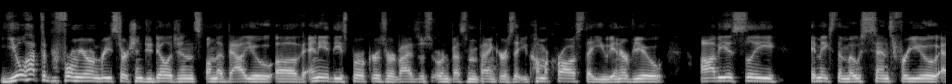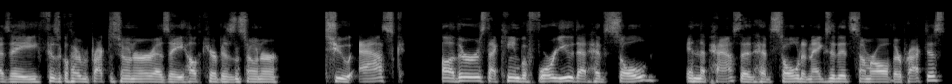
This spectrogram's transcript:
you'll have to perform your own research and due diligence on the value of any of these brokers or advisors or investment bankers that you come across that you interview. Obviously, it makes the most sense for you as a physical therapy practice owner, as a healthcare business owner to ask others that came before you that have sold in the past that have sold and exited some or all of their practice,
